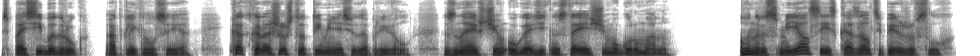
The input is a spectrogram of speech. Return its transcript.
«Спасибо, друг», — откликнулся я. «Как хорошо, что ты меня сюда привел. Знаешь, чем угодить настоящему гурману». Он рассмеялся и сказал теперь уже вслух.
